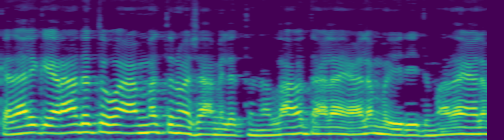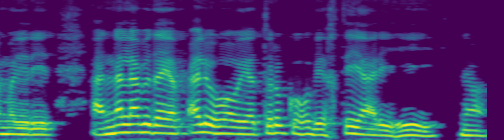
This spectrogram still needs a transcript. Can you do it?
كذلك إرادته عامة وشاملة. الله تعالى يعلم ويريد. ماذا يعلم ويريد؟ أن العبد يفعله ويتركه باختياره. نعم.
